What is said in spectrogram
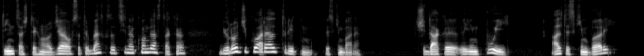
știința și tehnologia o să trebuiască să țină cont de asta, că biologicul are alt ritm de schimbare. Și dacă îi impui alte schimbări,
